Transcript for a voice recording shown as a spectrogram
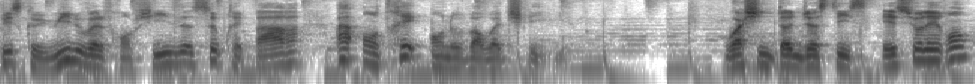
puisque 8 nouvelles franchises se préparent à entrer en Overwatch League. Washington Justice est sur les rangs,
